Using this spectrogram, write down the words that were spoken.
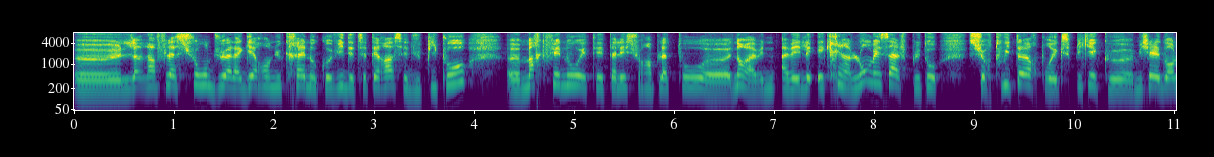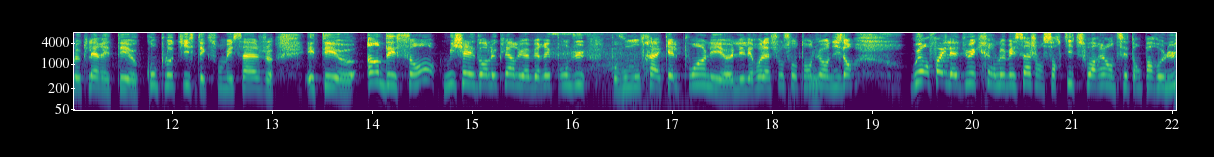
l'inflation due à la guerre en Ukraine, au Covid, etc., c'est du pipeau. Marc Fesneau était allé sur un plateau, non, avait, avait, écrit un long message plutôt sur Twitter pour expliquer que Michel-Édouard Leclerc était complotiste et que son message était indécent. Michel-Édouard Leclerc lui avait répondu pour vous montrer à quel point les, les, relations sont tendues en disant oui, enfin, il a dû écrire le message en sortie de soirée en ne s'étant pas relu.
